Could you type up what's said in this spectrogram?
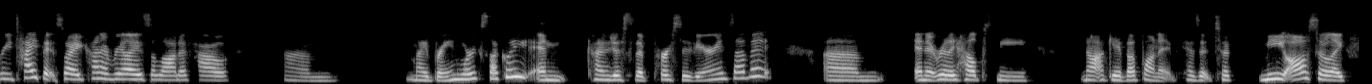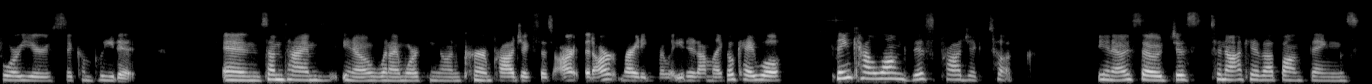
retype it. So I kind of realized a lot of how um, my brain works, luckily, and kind of just the perseverance of it. Um, and it really helps me not give up on it because it took me also like four years to complete it. And sometimes, you know, when I'm working on current projects as art that aren't writing related, I'm like, okay, well, think how long this project took you know so just to not give up on things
